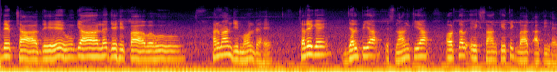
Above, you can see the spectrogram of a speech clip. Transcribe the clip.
दीक्षा देव ज्ञान जही पावहु। हनुमान जी मौन रहे। चले गए, जल पिया, स्नान किया और तब एक सांकेतिक बात आती है।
